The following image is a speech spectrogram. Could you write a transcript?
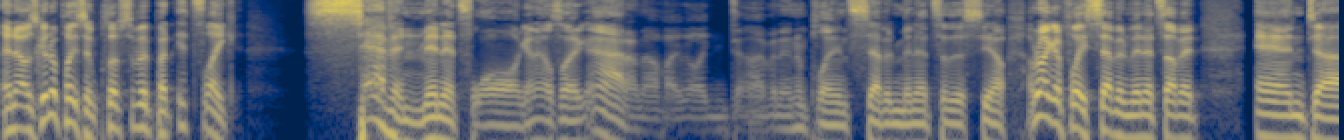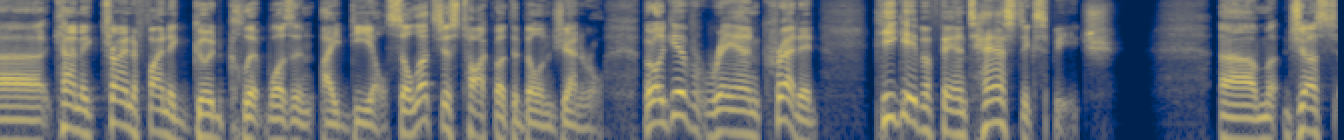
and I was going to play some clips of it, but it's like seven minutes long. And I was like, I don't know if I'm like diving in and playing seven minutes of this. You know, I'm not going to play seven minutes of it. And uh, kind of trying to find a good clip wasn't ideal. So let's just talk about the bill in general. But I'll give Rand credit. He gave a fantastic speech, um, just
